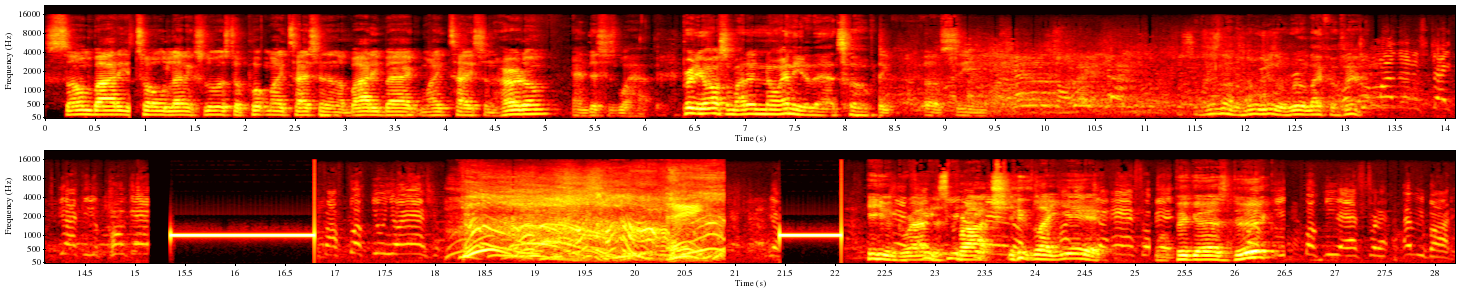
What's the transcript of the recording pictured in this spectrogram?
somebody told Lennox Lewis to put Mike Tyson in a body bag. Mike Tyson heard him, and this is what happened. Pretty awesome. I didn't know any of that. So, Uh, see, so this is not a movie. This is a real life event. Your mother in the straight jacket, you punk ass. If I fuck you in your ass, you he even grabbed his crotch. He's like, "Yeah, my big ass dick. Fuck you ass for the, everybody.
